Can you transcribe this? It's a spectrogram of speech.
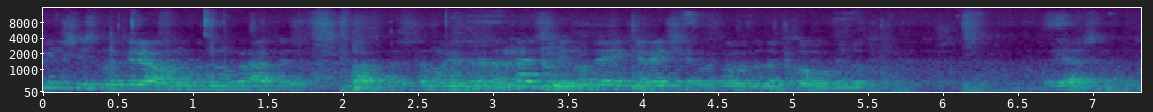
більшість матеріалу ми будемо брати власне з самої презентації, ну деякі речі, можливо, додатково буду пояснювати.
